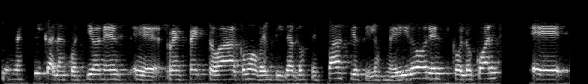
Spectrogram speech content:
quien me explica las cuestiones eh, respecto a cómo ventilar los espacios y los medidores, con lo cual eh,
